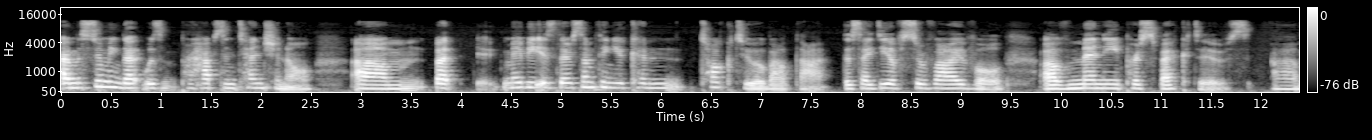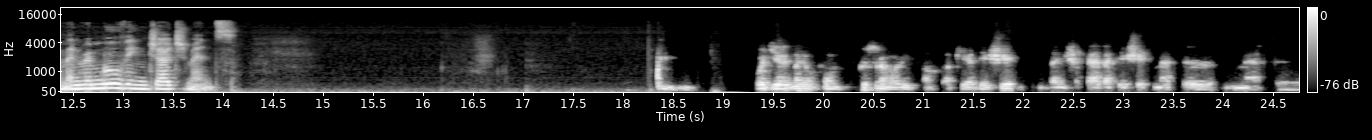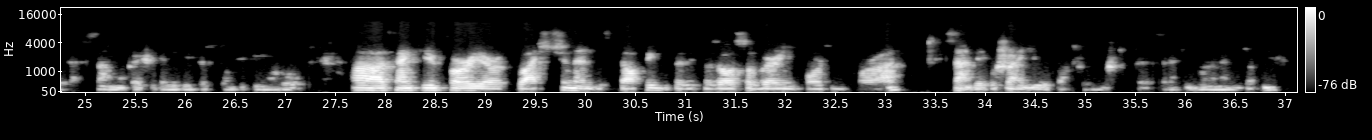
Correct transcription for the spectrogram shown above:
I'm assuming that was perhaps intentional, um, but maybe is there something you can talk to about that? This idea of survival, of many perspectives, um, and removing judgments. Hogy nagyon font, köszönöm a, a kérdését, de is a felvetését, mert, mert számunkra is egy eléggé központi téma volt. Uh, thank you for your question and this topic because it was also very important for us.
